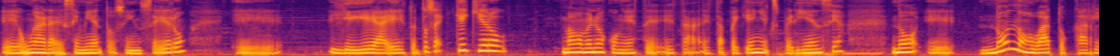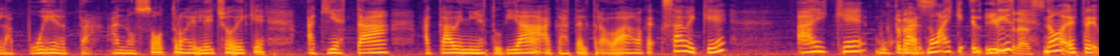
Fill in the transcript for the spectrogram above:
eh, un agradecimiento sincero, eh, llegué a esto. Entonces, ¿qué quiero más o menos con este, esta, esta pequeña experiencia? No, no nos va a tocar la puerta a nosotros el hecho de que aquí está, acá venía a estudiar, acá está el trabajo, acá- ¿sabe qué? Hay que buscar, Tras, ¿no? Hay que ir tras. no, este,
